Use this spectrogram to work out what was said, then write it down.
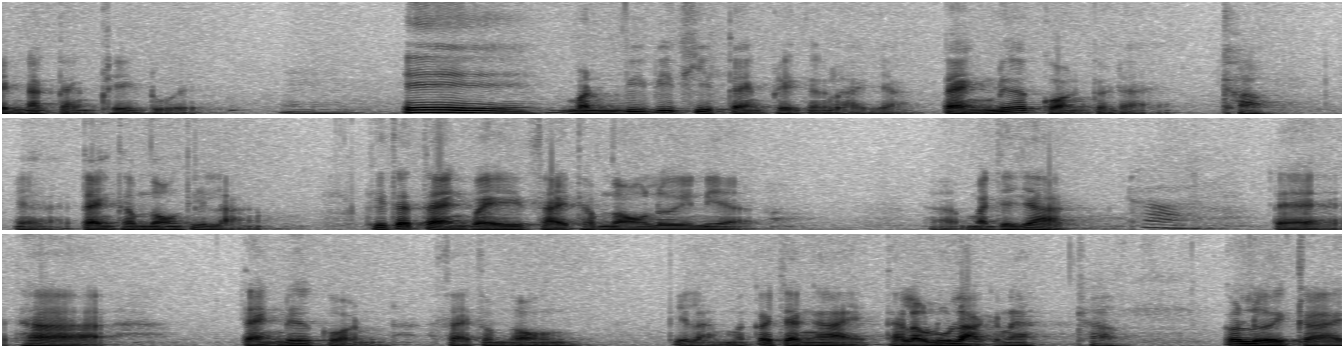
เป็นนักแต่งเพลงด้วยอืมเอ๊ะมันมีวิธีแต่งเพลงต่างหลายอย่าง แต่งเนื้อก่อนก็ได้ ครับเนี่ยแต่งทำนองที่หลัง คือถ้าแต่งไปใส่ทำนองเลยเนี่ยอะมันจะยากค่ะแต่ถ้าแต่งเนื้อก่อนใส่ทำนองทีหลังมันก็จะง่าย ถ้าเรารู้หลักนะครับ ก็เลยกลาย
